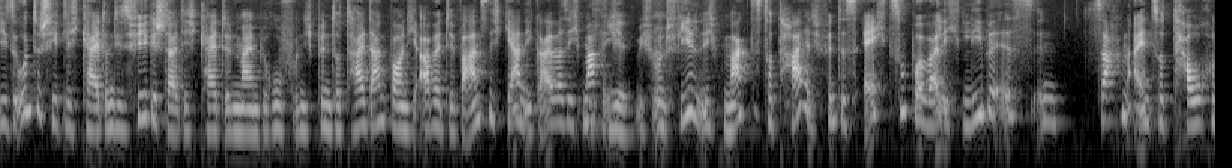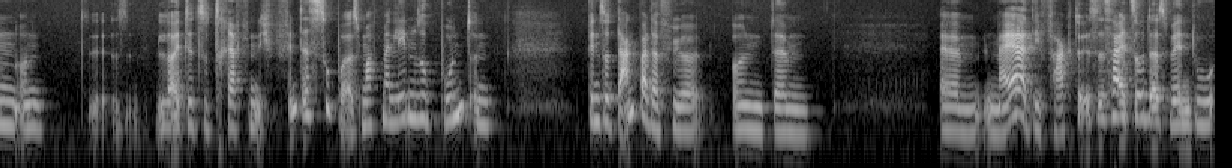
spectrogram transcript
diese Unterschiedlichkeit und diese Vielgestaltigkeit in meinem Beruf und ich bin total dankbar und ich arbeite wahnsinnig gern, egal was ich mache. Viel. Ich, ich, und viel, ich mag das total. Ich finde das echt super, weil ich liebe es, in Sachen einzutauchen und Leute zu treffen. Ich finde das super. Es macht mein Leben so bunt und bin so dankbar dafür. Und ähm, ähm, naja, de facto ist es halt so, dass wenn du,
